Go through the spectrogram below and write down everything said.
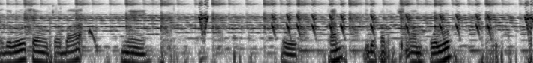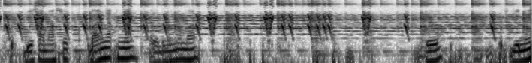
Ya dulu saya mau coba. Nih. Tuh kan jadi 460 bisa masuk banyak nih kalau begini mah. Tuh gini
